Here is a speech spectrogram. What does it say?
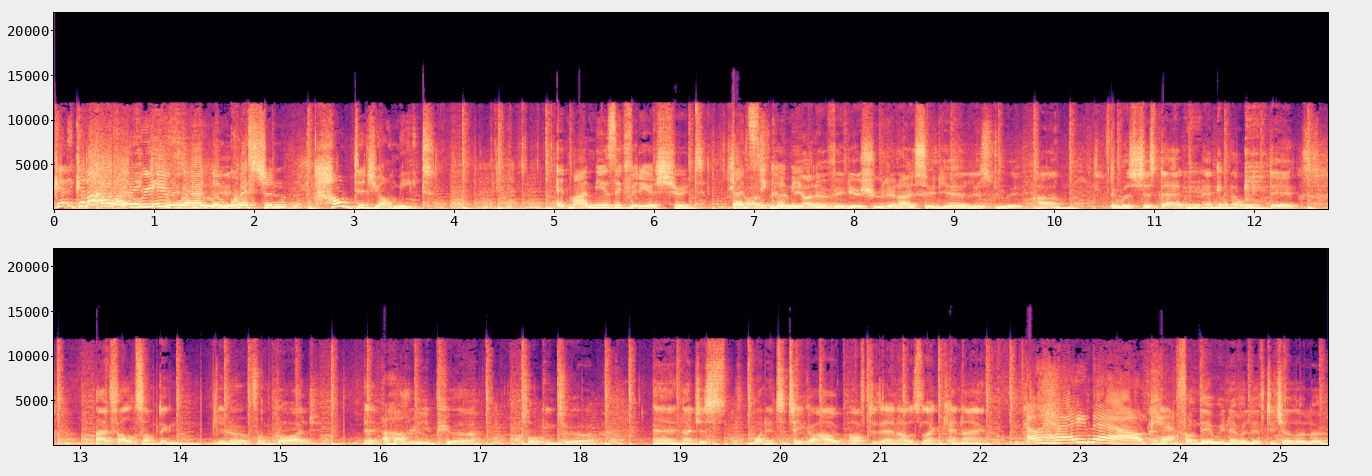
Can, can I ask a really is you. random question? How did y'all meet? At my music video shoot, she asked Dancy me to be on a video shoot, and I said, "Yeah, let's do it." Um, it was just that, and when I went there, I felt something, you know, from God that Uh-huh. was really pure, talking to her, and I just wanted to take her out. After that, I was like, "Can I?" Oh hey now, And from there, we never left each other alone.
